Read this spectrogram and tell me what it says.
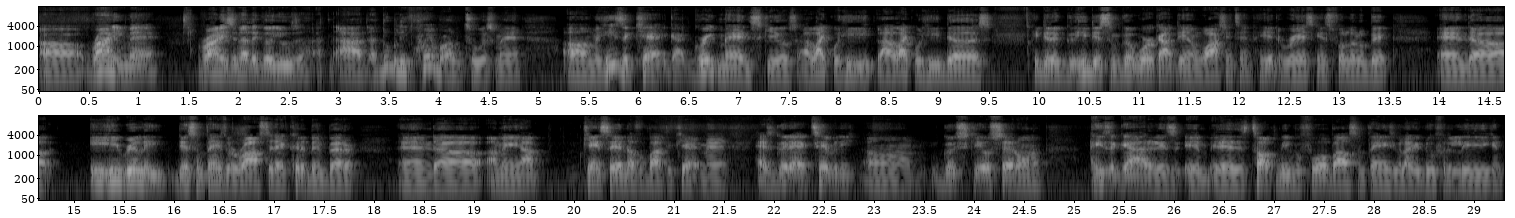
Uh, Ronnie, man, Ronnie's another good user. I, I, I do believe Quinn brought him to us, man. Um, he's a cat, got great Madden skills. I like what he I like what he does. He did a good, he did some good work out there in Washington. He had the Redskins for a little bit, and uh, he, he really did some things with the roster that could have been better. And uh, I mean, I can't say enough about the cat, man. Has good activity, um, good skill set on him. He's a guy that is that has talked to me before about some things he would like to do for the league, and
